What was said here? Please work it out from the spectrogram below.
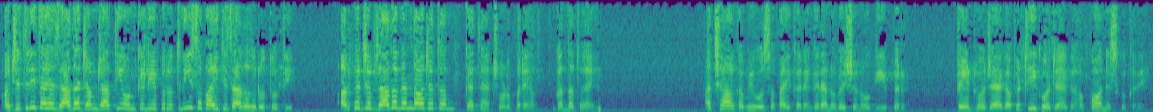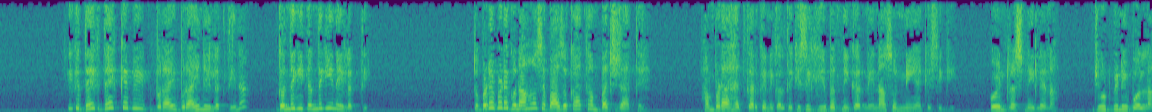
اور جتنی تہیں زیادہ جم جاتی ہیں، ان کے لیے پھر اتنی صفائی کی زیادہ ضرورت ہوتی۔ اور پھر جب زیادہ گندا ہو جاتا ہے، ہم کہتے ہیں، چھوڑو پڑے اب گندا تو ہے ہی۔ اچھا کبھی وہ صفائی کریں گے، رینوویشن ہوگی، پھر پینٹ ہو جائے گا، پھر ٹھیک ہو جائے گا۔ اب کون اس کو کرے؟ کیونکہ دیکھ دیکھ کے بھی برائی برائی نہیں لگتی نا۔ گندگی گندگی نہیں لگتی۔ تو بڑے بڑے گناہوں سے بعض اوقات ہم بچ جاتے ہیں۔ ہم بڑا عہد کر کے نکلتے، کسی کی ہمت نہیں کرنی، نہ سننی ہے کسی کی۔ کوئی انٹرسٹ نہیں لینا، جھوٹ بھی نہیں بولنا،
